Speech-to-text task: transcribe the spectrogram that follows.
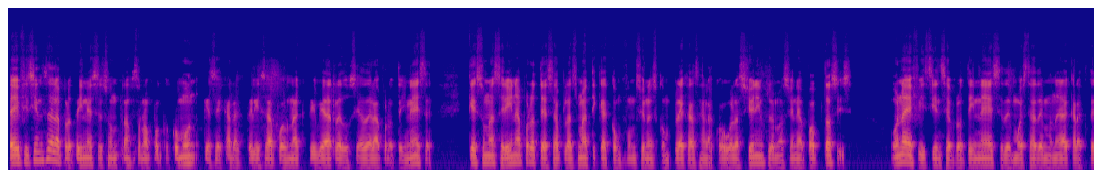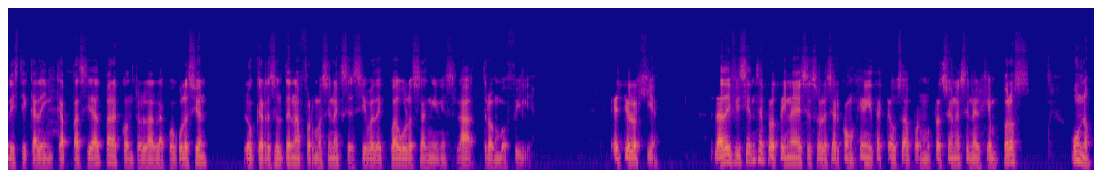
La deficiencia de la proteína S es un trastorno poco común que se caracteriza por una actividad reducida de la proteína S, que es una serina proteasa plasmática con funciones complejas en la coagulación, inflamación y apoptosis. Una deficiencia de proteína S demuestra de manera característica la incapacidad para controlar la coagulación, lo que resulta en la formación excesiva de coágulos sanguíneos, la trombofilia. Etiología. La deficiencia de proteína S suele ser congénita causada por mutaciones en el gen PROS. 1.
